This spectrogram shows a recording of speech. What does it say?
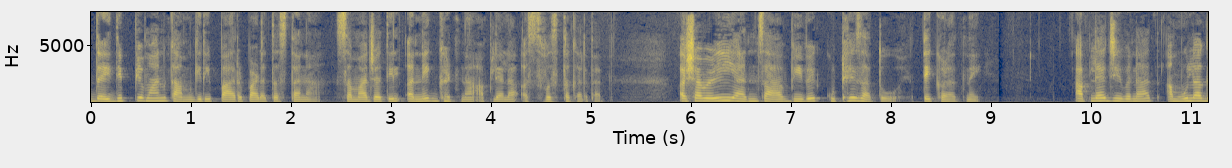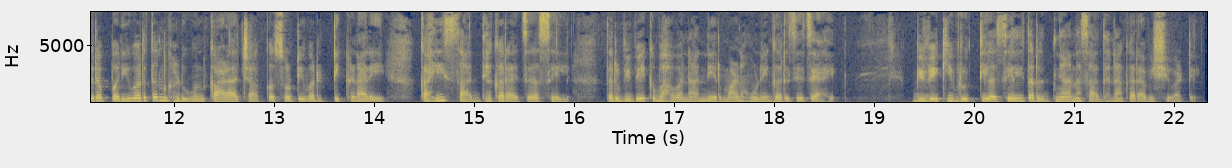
दैदिप्यमान कामगिरी पार पाडत असताना समाजातील अनेक घटना आपल्याला अस्वस्थ करतात. अशावेळी यांचा विवेक कुठे जातो ते कळत नाही. आपल्या जीवनात आमूलाग्र परिवर्तन घडवून काळाच्या कसोटीवर टिकणारे काही साध्य करायचे असेल तर विवेक भावना निर्माण होणे गरजेचे आहे. विवेकी वृत्ती असेल तर ज्ञान साधना करावीशी वाटेल.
